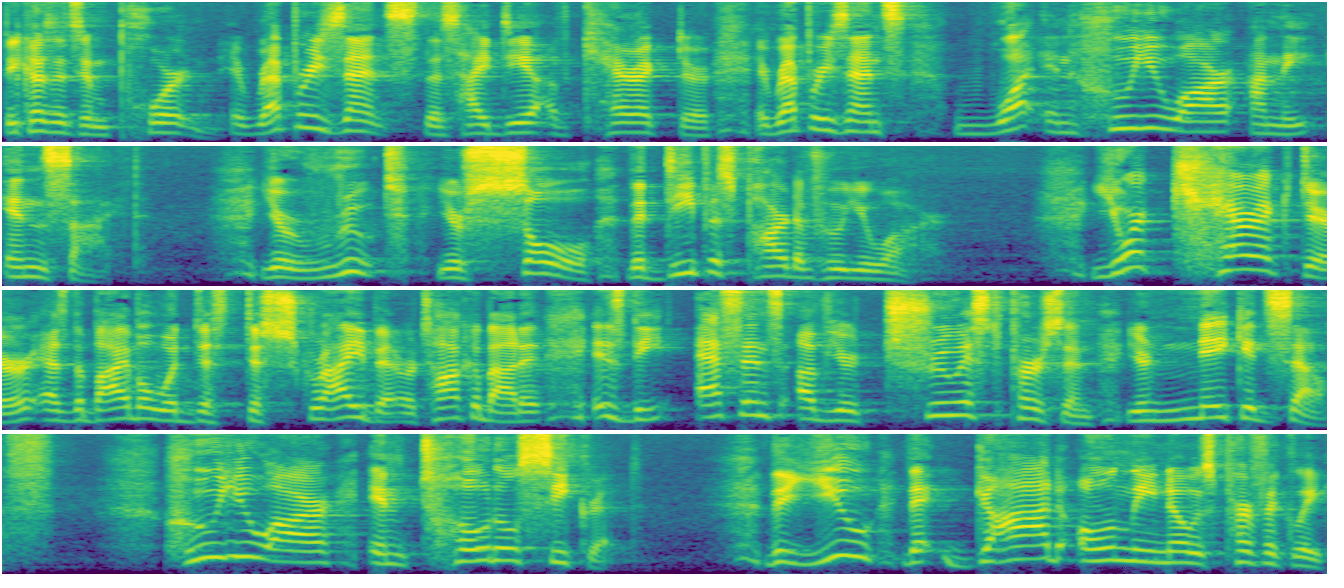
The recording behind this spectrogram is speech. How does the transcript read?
Because it's important. It represents this idea of character. It represents what and who you are on the inside your root, your soul, the deepest part of who you are. Your character, as the Bible would des- describe it or talk about it, is the essence of your truest person, your naked self. Who you are in total secret. The you that God only knows perfectly.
